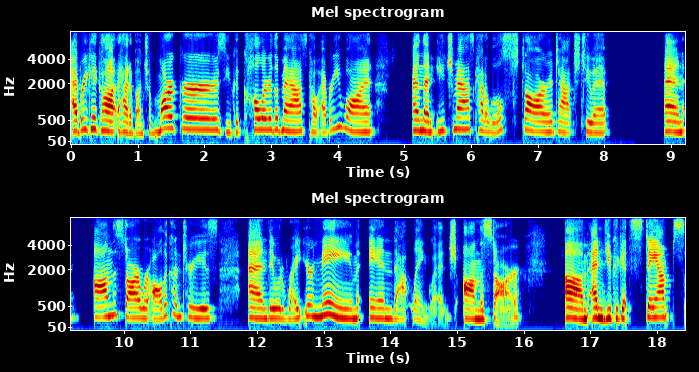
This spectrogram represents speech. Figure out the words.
every kid Kidcot had a bunch of markers. You could color the mask however you want. And then each mask had a little star attached to it. And on the star were all the countries and they would write your name in that language on the star. Um, and you could get stamps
